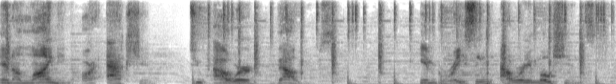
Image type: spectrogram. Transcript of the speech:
and aligning our action to our values, embracing our emotions,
